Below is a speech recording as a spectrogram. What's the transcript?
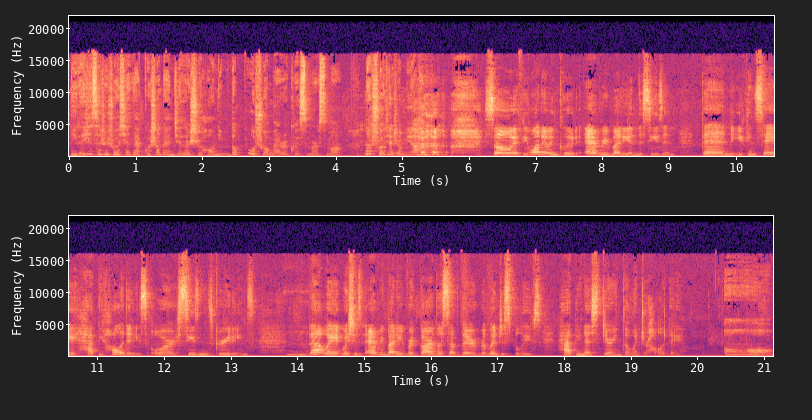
你的意思是说，现在过圣诞节的时候，你们都不说 Merry Christmas 吗？那说些什么呀？ So if you want to include everybody in the season, then you can say Happy Holidays or Season's Greetings. That way, it wishes everybody, regardless of their religious beliefs, happiness during the winter holiday. 哦，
